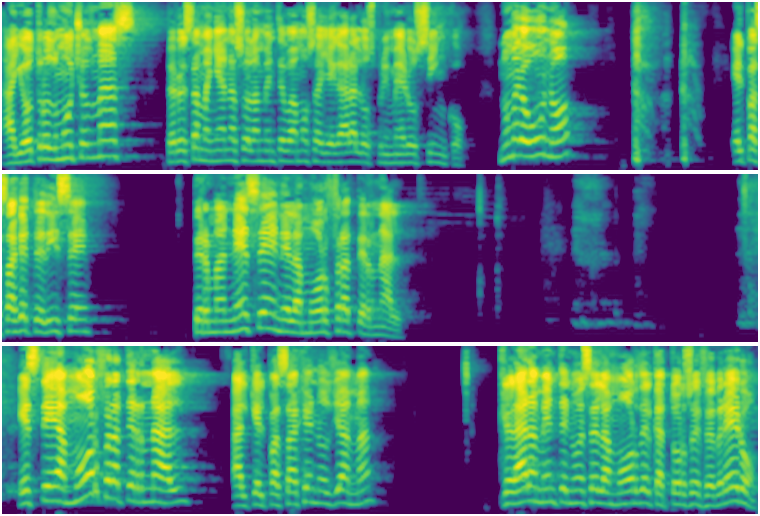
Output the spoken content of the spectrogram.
Hay otros muchos más, pero esta mañana solamente vamos a llegar a los primeros cinco. Número uno, el pasaje te dice, permanece en el amor fraternal. Este amor fraternal al que el pasaje nos llama, claramente no es el amor del 14 de febrero,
